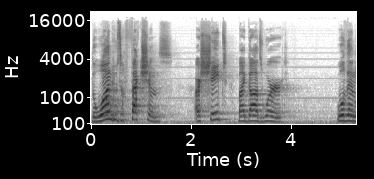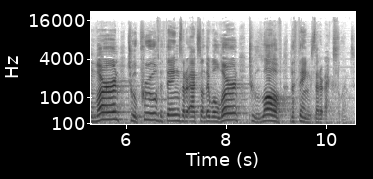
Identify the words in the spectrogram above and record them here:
The one whose affections are shaped by God's word will then learn to approve the things that are excellent. They will learn to love the things that are excellent.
